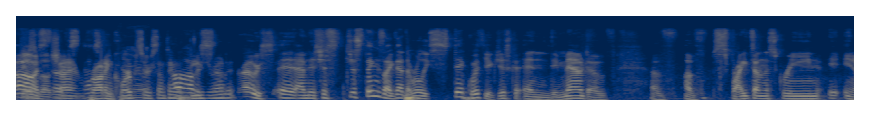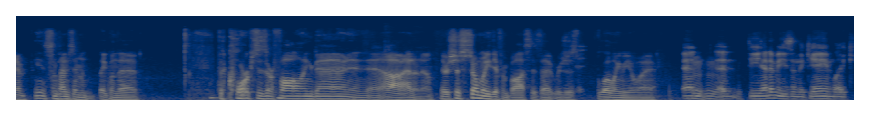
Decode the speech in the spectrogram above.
Oh, it's a giant disgusting. rotting corpse Yeah. or something Oh, with it's bees so around it. gross, and it's just just things like that that really stick with you. Just and the amount of of of sprites on the screen, you know, sometimes in like when the the corpses are falling down, and uh, oh, I don't know. There's just so many different bosses that were just blowing me away. and Mhm. and the enemies in the game like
